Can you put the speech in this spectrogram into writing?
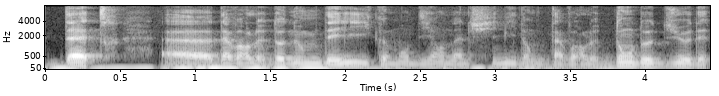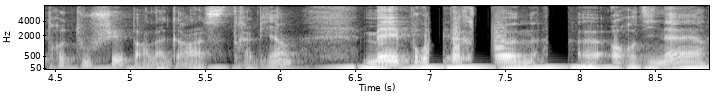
d'être, euh, d'avoir le donum dei, comme on dit en alchimie, donc d'avoir le don de Dieu, d'être touché par la grâce, très bien. Mais pour les personnes euh, ordinaires,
